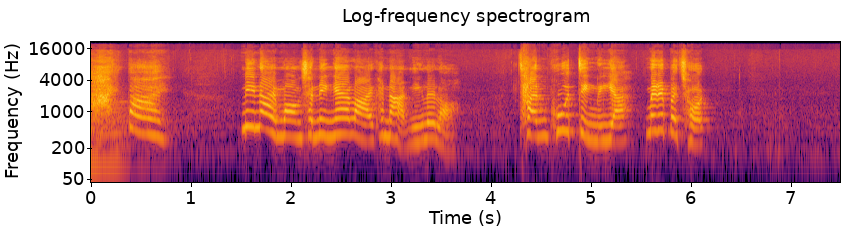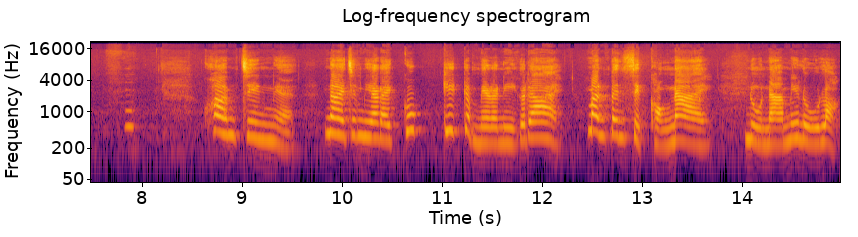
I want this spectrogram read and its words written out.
ตายตาย นี่นายมองฉันในแง่ร้ายขนาดนี้เลยเหรอ ฉันพูดจริงนะยะ ไม่ได้ประชด ความจริงเนี่ย นายจะมีอะไรกุ๊กกิ๊กกับเมรานีก็ได้ มันเป็นสิทธิ์ของนาย หนูน้ำไม่รู้หรอก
